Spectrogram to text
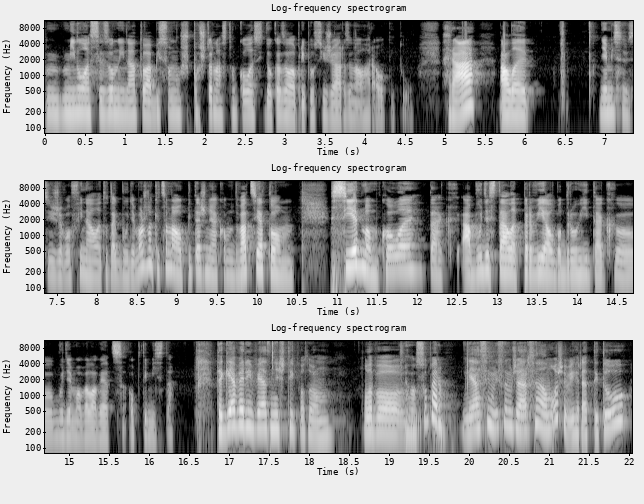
minulé sezóny na to, aby som už po 14. kole si dokázala pripustiť, že Arsenal hrá o titul. Hrá, ale Nemyslím si, že vo finále to tak bude. Možno keď sa ma opýtaš v nejakom 27. kole tak, a bude stále prvý alebo druhý, tak uh, budem oveľa viac optimista. Tak ja verím viac než ty potom. Lebo no, super. ja si myslím, že Arsenal môže vyhrať titul.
